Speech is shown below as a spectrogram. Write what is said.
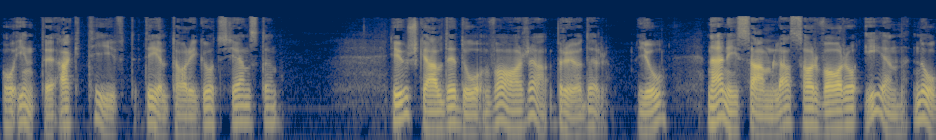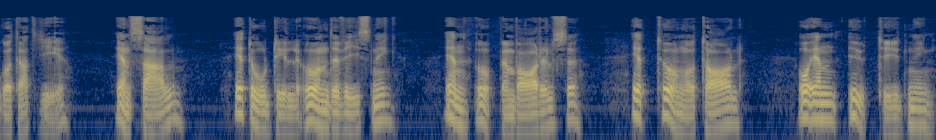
och inte aktivt deltar i gudstjänsten. Hur skall det då vara, bröder? Jo, när ni samlas har var och en något att ge. En psalm, ett ord till undervisning, en uppenbarelse, ett tungotal och en uttydning.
